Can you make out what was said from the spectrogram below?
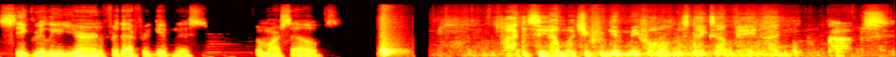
secretly yearn for that forgiveness from ourselves. I can see how much you forgive me for all the mistakes I made. I, Pops.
